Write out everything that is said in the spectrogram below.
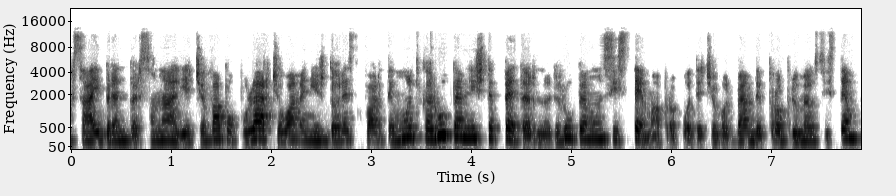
să ai brand personal, e ceva popular ce oamenii își doresc foarte mult, că rupem niște pattern rupem un sistem, apropo de ce vorbeam de propriul meu sistem,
